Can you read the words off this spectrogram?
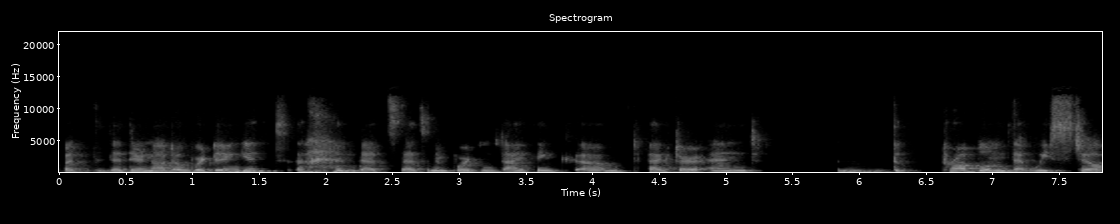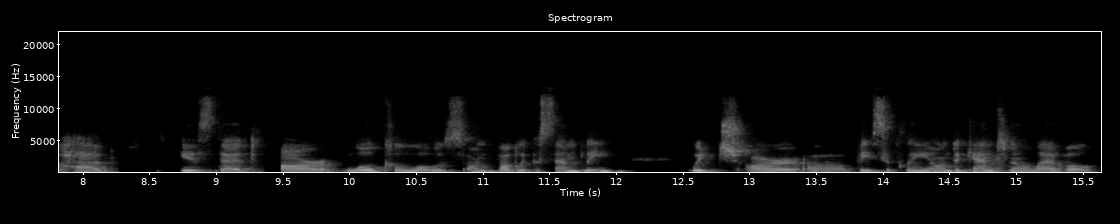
but that they're not overdoing it. that's that's an important, I think, um, factor. And the problem that we still have is that our local laws on public assembly, which are uh, basically on the cantonal level,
